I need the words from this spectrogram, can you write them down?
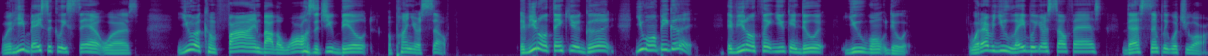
What he basically said was, you are confined by the walls that you build upon yourself. If you don't think you're good, you won't be good. If you don't think you can do it, you won't do it. Whatever you label yourself as, that's simply what you are.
